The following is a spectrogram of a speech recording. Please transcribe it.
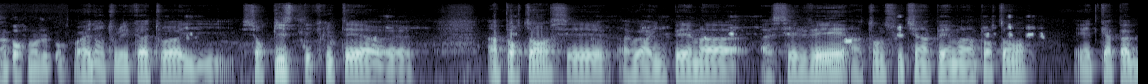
important, je pense. Ouais, dans tous les cas, toi, sur piste, les critères importants, c'est avoir une PMA assez élevée, un temps de soutien à PMA important et être capable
